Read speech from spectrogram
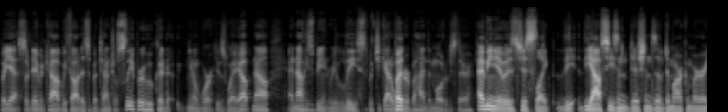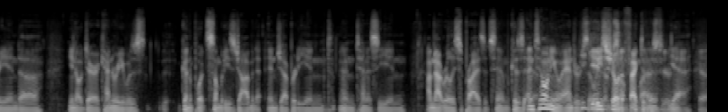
but yeah, so David Cobb we thought is a potential sleeper who could you know work his way up now, and now he's being released. But you got to wonder behind the motives there. I mean, it was just like the the offseason additions of Demarco Murray and uh, you know Derrick Henry was going to put somebody's job in, in jeopardy in in Tennessee, and I'm not really surprised it's him because Antonio Andrews at least showed effectiveness. Yeah, Yeah.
